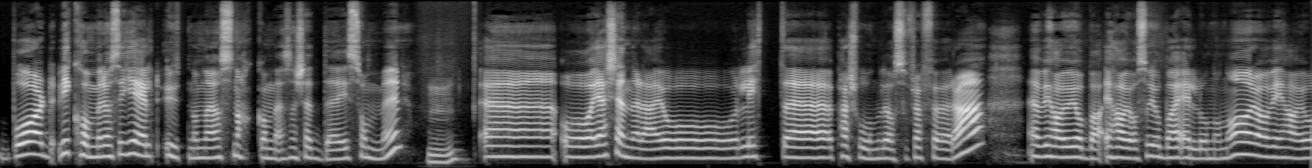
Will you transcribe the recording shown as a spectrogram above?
Bård, vi kommer oss ikke helt utenom det å snakke om det som skjedde i sommer. Mm. Eh, og jeg kjenner deg jo litt eh, personlig også fra før av. Eh, jeg har jo også jobba i LO noen år, og vi har jo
